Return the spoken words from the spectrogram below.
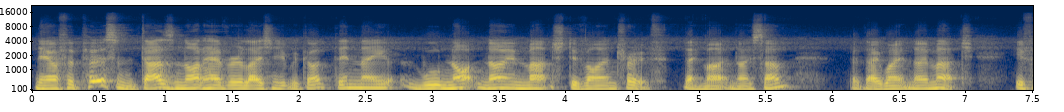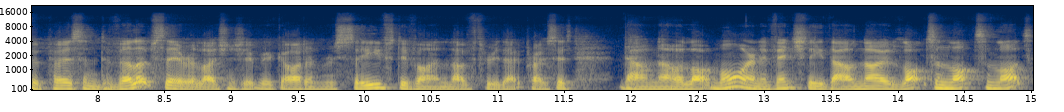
Now, if a person does not have a relationship with God, then they will not know much divine truth. They might know some, but they won't know much. If a person develops their relationship with God and receives divine love through that process, they'll know a lot more and eventually they'll know lots and lots and lots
